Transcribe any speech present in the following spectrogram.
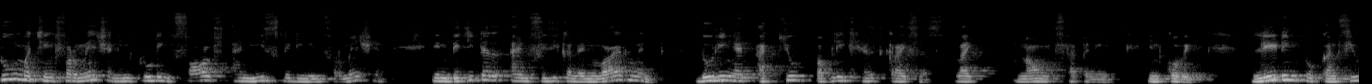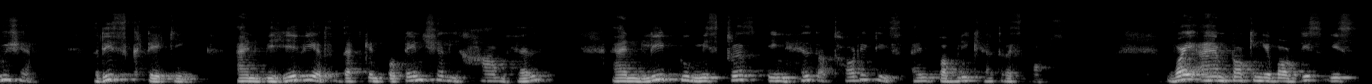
Too much information, including false and misleading information in digital and physical environment during an acute public health crisis, like now it's happening in COVID, leading to confusion, risk-taking, and behaviors that can potentially harm health and lead to mistrust in health authorities and public health response why I am talking about this is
